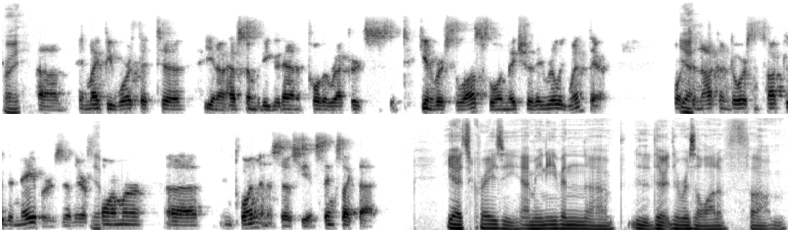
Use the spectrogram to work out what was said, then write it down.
Right. Um, it might be worth it to you know have somebody go down and pull the records to University Law School and make sure they really went there, or Yeah. to knock on doors and talk to their neighbors or their Yep. former uh, employment associates, things like that. Yeah, it's crazy. I mean, even uh, there there is a lot of um,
